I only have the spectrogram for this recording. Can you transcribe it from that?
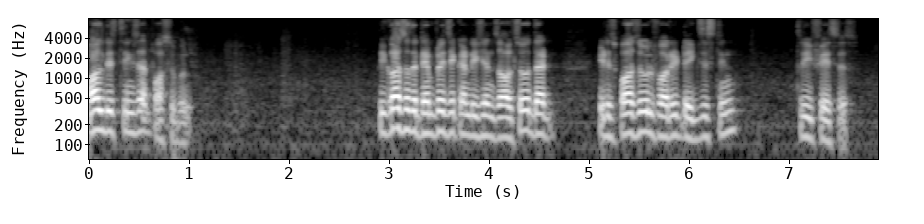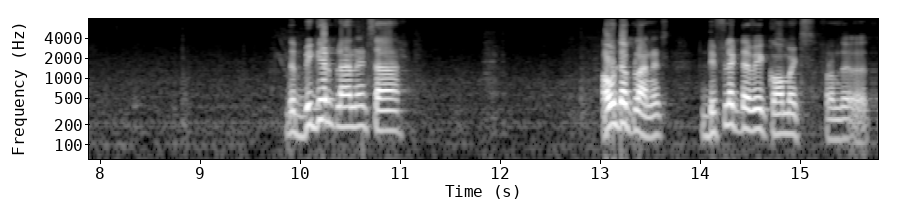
all these things are possible because of the temperature conditions also that it is possible for it to exist in three phases. The bigger planets are outer planets deflect away comets from the earth.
